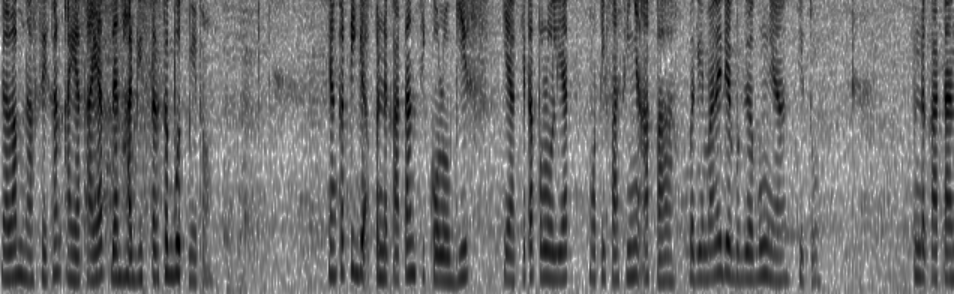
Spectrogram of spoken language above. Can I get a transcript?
dalam menafsirkan ayat-ayat dan hadis tersebut gitu. Yang ketiga, pendekatan psikologis. Ya, kita perlu lihat motivasinya apa, bagaimana dia bergabungnya gitu. Pendekatan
